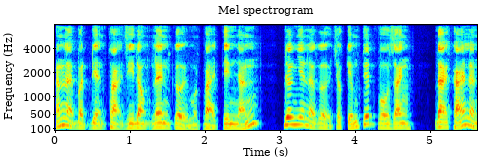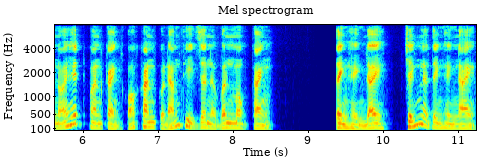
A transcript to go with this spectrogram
hắn lại bật điện thoại di động lên gửi một vài tin nhắn, đương nhiên là gửi cho kiếm tuyết vô danh, đại khái là nói hết hoàn cảnh khó khăn của đám thị dân ở Vân Mộng Thành. Tình hình đây, chính là tình hình này.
